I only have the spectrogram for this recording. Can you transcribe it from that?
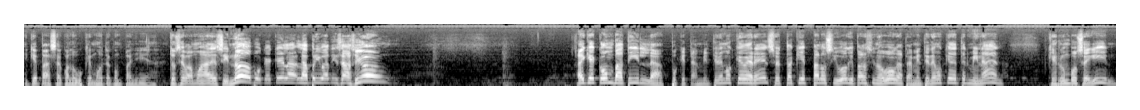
¿Y qué pasa cuando busquemos otra compañía? Entonces vamos a decir, no, porque es que la, privatización hay que combatirla, porque también tenemos que ver eso. Esto aquí es palo si boga y palo si no boga. También tenemos que determinar qué rumbo seguir.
